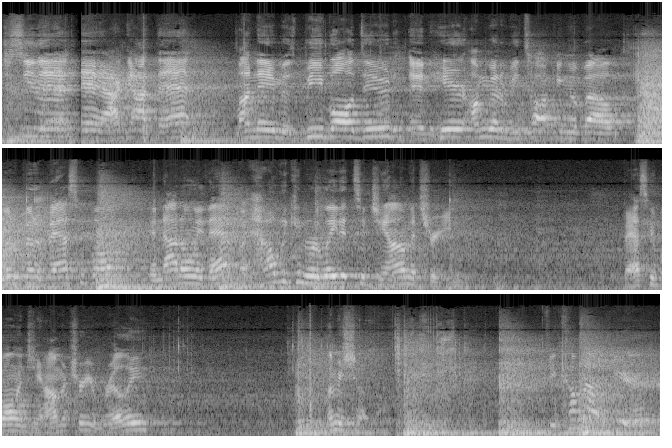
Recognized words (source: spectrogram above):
see that? Yeah, I got that. My name is B-Ball Dude, and here I'm gonna be talking about a little bit of basketball, and not only that, but how we can relate it to geometry. Basketball and geometry, really? Let me show you. If you come out here,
